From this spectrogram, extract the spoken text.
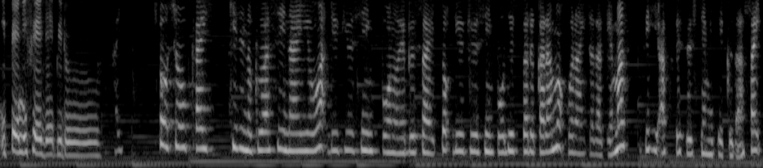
イペニフェーデビル。はい。今日紹介記事の詳しい内容は琉球新報のウェブサイト琉球新報デジタルからもご覧いただけます。ぜひアクセスしてみてください。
